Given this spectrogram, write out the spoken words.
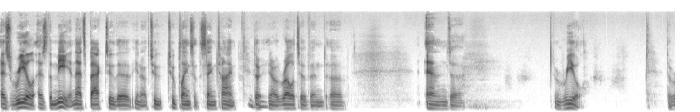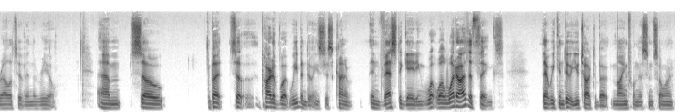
as real as the me and that's back to the you know two two planes at the same time mm-hmm. the you know relative and uh, and uh, real the relative and the real um, so but so part of what we've been doing is just kind of investigating what well what are the things that we can do you talked about mindfulness and so on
